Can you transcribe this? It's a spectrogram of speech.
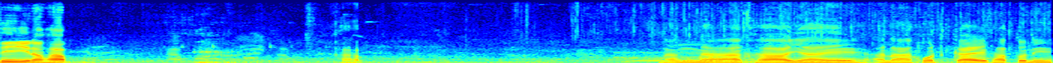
ซีนะครับครับหนังหนาขาใหญ่อนาคตไกลครับตัวนี้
